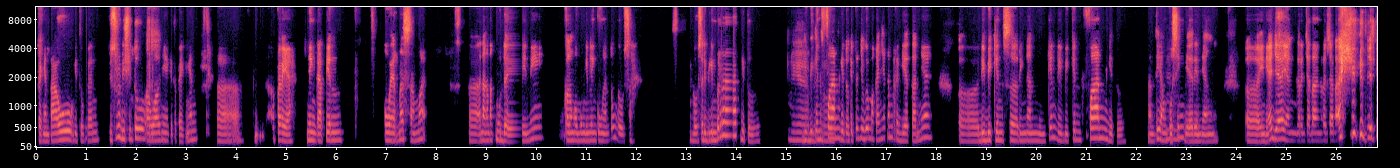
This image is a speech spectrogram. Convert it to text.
pengen tahu gitu kan. Justru di situ awalnya kita pengen uh, apa ya ningkatin awareness sama uh, anak-anak muda ini kalau ngomongin lingkungan tuh nggak usah nggak usah dibikin berat gitu loh yeah, dibikin betul. fun gitu kita juga makanya kan kegiatannya uh, dibikin seringan mungkin dibikin fun gitu nanti yang hmm. pusing hmm. biarin yang uh, ini aja yang rencana-rencana jadi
